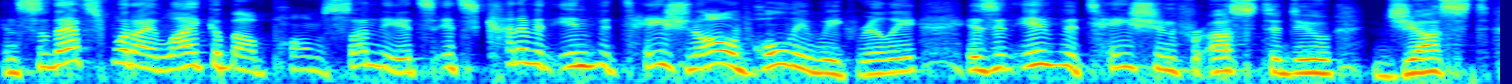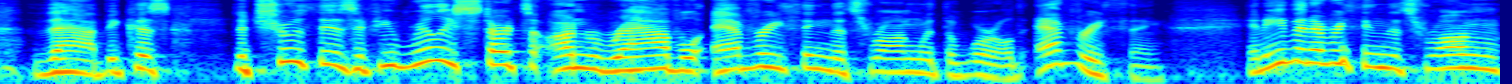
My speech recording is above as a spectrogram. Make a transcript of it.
And so that's what I like about Palm Sunday. It's, it's kind of an invitation. All of Holy Week, really, is an invitation for us to do just that. Because the truth is, if you really start to unravel everything that's wrong with the world, everything, and even everything that's wrong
